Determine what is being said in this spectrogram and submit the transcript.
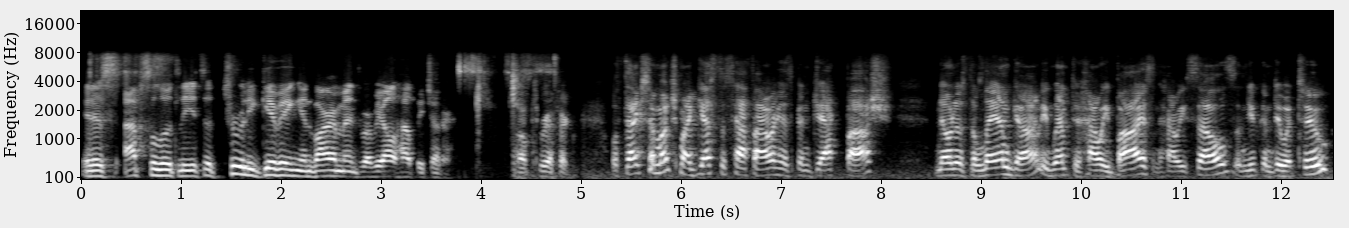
it is absolutely it's a truly giving environment where we all help each other. Oh, terrific! Well, thanks so much. My guest this half hour has been Jack Bosch, known as the Land Guy. He went to how he buys and how he sells, and you can do it too.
